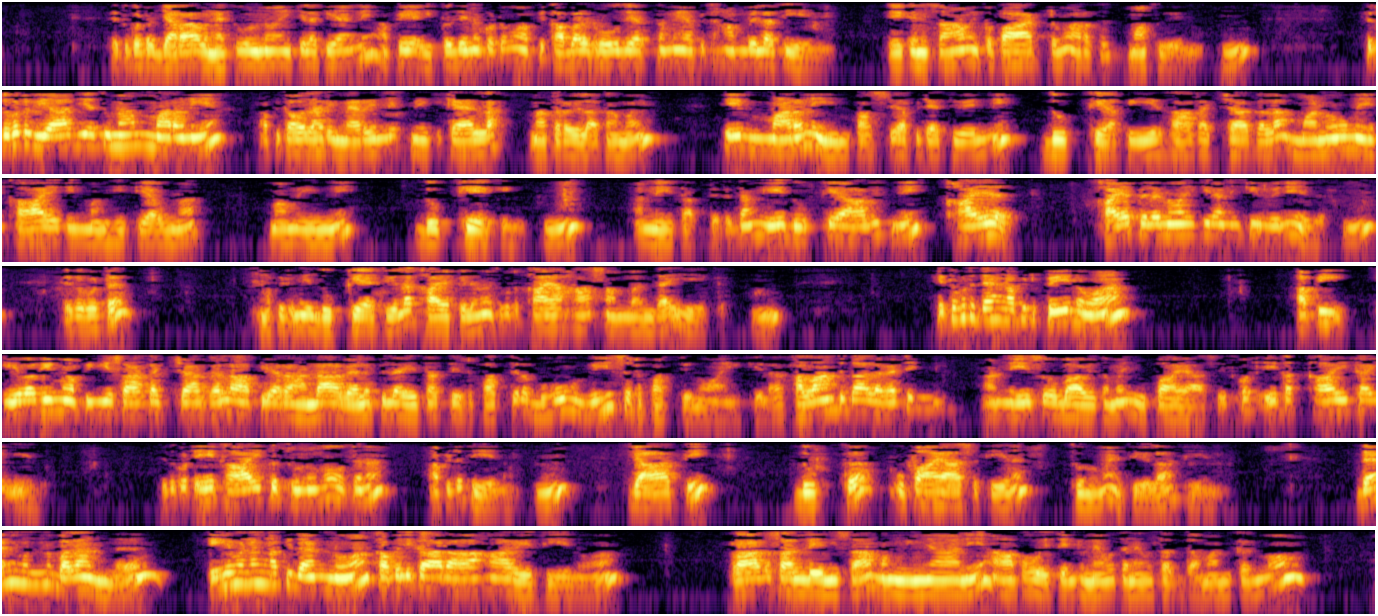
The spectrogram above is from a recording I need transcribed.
එතකොට ජරාව නැතුව වෙනවයි කියලා කියන්නේ අපේ ඉපදෙනකොටම අපි කබල් රෝගයක් තමයි අපිට හම්බෙලා තියෙන්නේ. ඒක නිසාම එකපාරටම අරක මතුවෙනවා. එතකොට ව්‍යාධිය ඇතුණාම මරණය අපි කවදා හරි මැරෙන්නේ මේක කෑල්ලක් නතර වෙලා තමයි. ඒ මරණයෙන් පස්සේ අපිට ඇති වෙන්නේ දුක්ඛය. අපි ඊයේ සාකච්ඡා කළා මනෝමය කායකින් මං හිතියා වුණා මම ඉන්නේ දුක්ඛයකින්. අන්න ඒ தත්ත්වෙට. දැන් මේ දුක්ඛය ආවෙත් මේ කය කය පෙළනවායි කියලානේ කිව්වේ නේද? එතකොට අපිට මේ දුක්ඛය ඇති වෙලා කය පෙළෙනවා. එතකොට කය හා සම්බන්ධයි ඒක. එතකොට දැන් අපිට පේනවා අපි ඒ වගේම අපි ඊයේ සාකච්ඡා කළා අපි අර අඬා වැළපිලා ඒ தත්ත්වයටපත් වෙලා බොහොම වෙහෙසටපත් වෙනවායි කියලා. කලාන්ත දාලා වැටෙන්නේ. අන්න ඒ ස්වභාවය තමයි උපායාසය. එතකොට ඒකත් කායිකයි නේද? එතකොට ඒ කායික තුනම උතන අපිට තියෙනවා. ජාති, දුක්ඛ, උපායාස කියන තුනම ඇති වෙලා තියෙනවා. දැන් මොන්න බලන්න එහෙමනම් අපි දන්නවා කබලිකාර ආහාරය තියෙනවා. රාගසල්ලේ නිසා මම විඥානයේ ආපහු එතෙන්ට නැවත නැවතත් ගමන් කරනවා.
